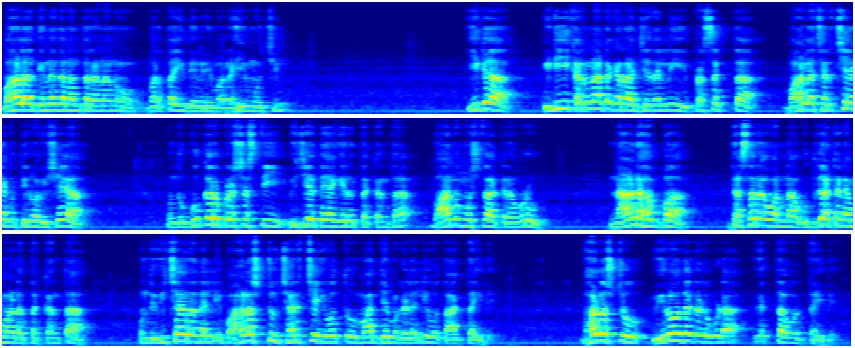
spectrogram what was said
ಬಹಳ ದಿನದ ನಂತರ ನಾನು ಬರ್ತಾ ಇದ್ದೇನೆ ನಿಮ್ಮ ರಹೀಮ್ ಉಚಿಲ್ ಈಗ ಇಡೀ ಕರ್ನಾಟಕ ರಾಜ್ಯದಲ್ಲಿ ಪ್ರಸಕ್ತ ಬಹಳ ಚರ್ಚೆಯಾಗುತ್ತಿರುವ ವಿಷಯ ಒಂದು ಬೂಕರ್ ಪ್ರಶಸ್ತಿ ವಿಜೇತೆಯಾಗಿರತಕ್ಕಂಥ ಬಾನು ಮುಷ್ತಾಕ್ರವರು ನಾಡಹಬ್ಬ ದಸರಾವನ್ನು ಉದ್ಘಾಟನೆ ಮಾಡತಕ್ಕಂಥ ಒಂದು ವಿಚಾರದಲ್ಲಿ ಬಹಳಷ್ಟು ಚರ್ಚೆ ಇವತ್ತು ಮಾಧ್ಯಮಗಳಲ್ಲಿ ಇವತ್ತು ಆಗ್ತಾ ಇದೆ. ಬಹಳಷ್ಟು ವಿರೋಧಗಳು ಕೂಡ ವ್ಯಕ್ತವಾಗ್ತಾ ಇದೆ.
